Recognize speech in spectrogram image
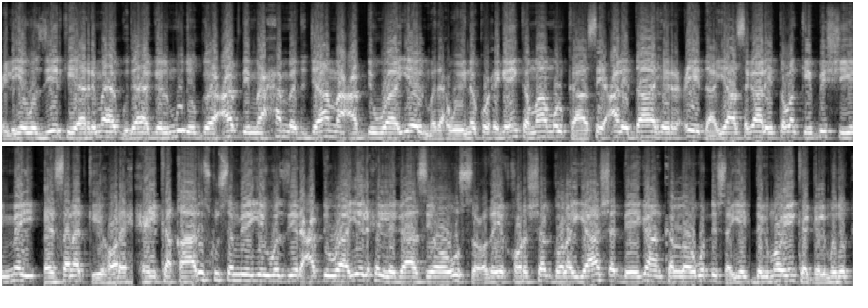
celiyey wasiirkii arrimaha gudaha galmudug cabdi maxamed jaamac cabdiwaayeel madaxweyne ku-xigeenka maamulkaasi cali daahir ciid ayaa sagaal iyo tobankii bishii mey ee sannadkii hore xilka qaadis ku sameeyey wasiir cabdiwaayeel xilligaasi oo u socday qorshe golayaasha deegaanka loogu dhisayay degmooyinka galmudug.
